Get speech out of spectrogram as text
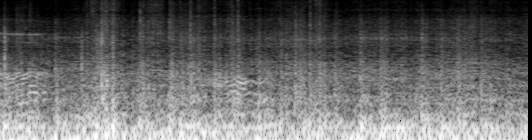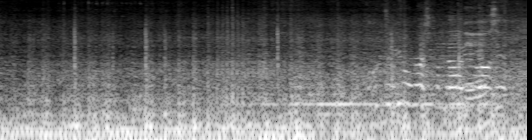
어. 저기 올라가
